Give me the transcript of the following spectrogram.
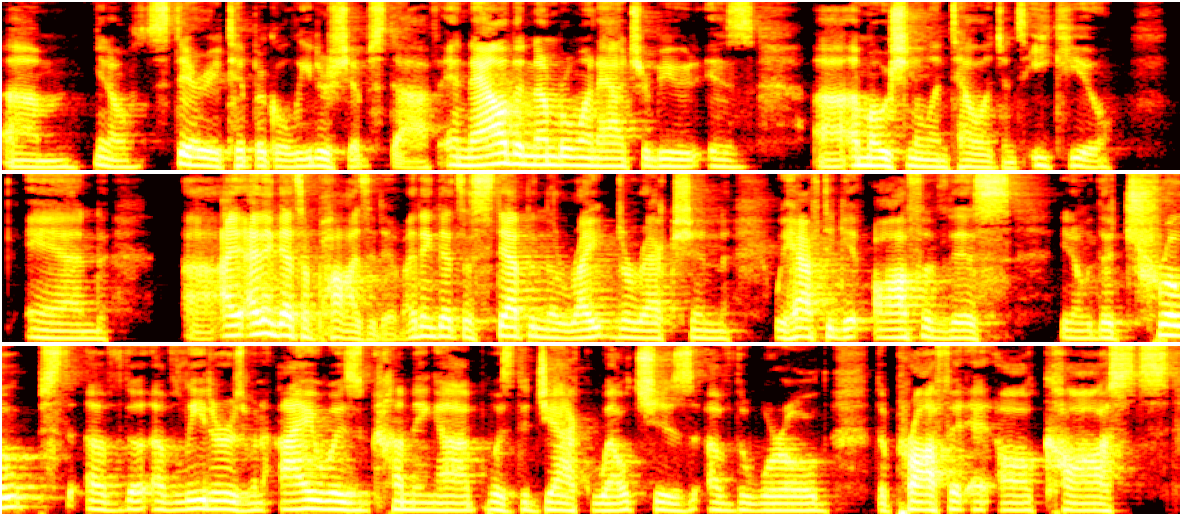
um, you know, stereotypical leadership stuff. And now the number one attribute is uh, emotional intelligence, EQ. And uh, I, I, think that's a positive. I think that's a step in the right direction. We have to get off of this, you know, the tropes of the of leaders when I was coming up was the Jack Welches of the world, the profit at all costs,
